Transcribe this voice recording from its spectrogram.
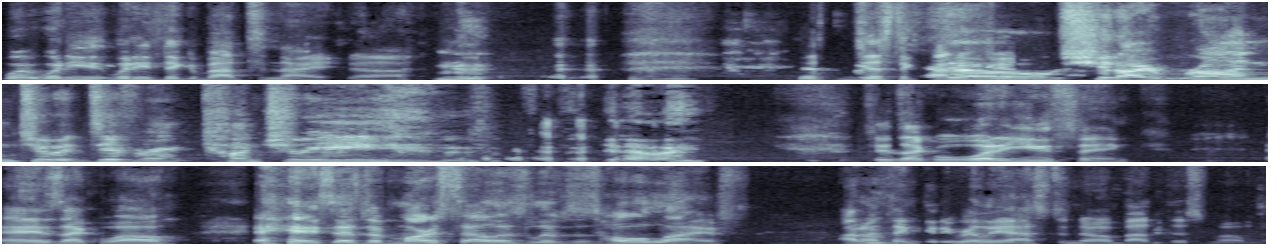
what what do you what do you think about tonight? Uh just just to kind of feel So should I run to a different country? you know, like, She's like, Well, what do you think? And he's like, Well, he says if Marsellus lives his whole life, I don't think that he really has to know about this moment.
